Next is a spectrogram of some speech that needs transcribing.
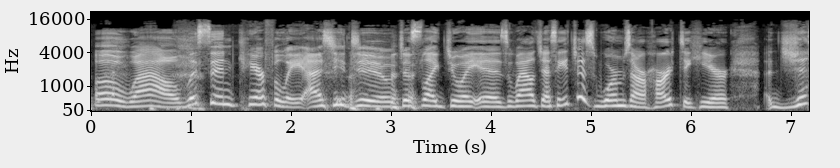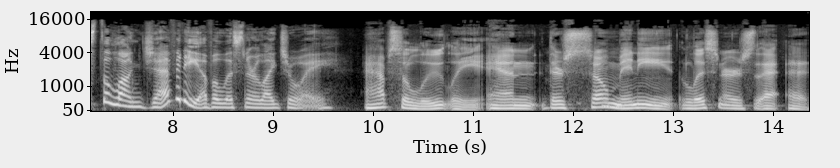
oh, wow. Listen carefully as you do, just like Joy is. Wow, Jesse, it just warms our heart to hear just the longevity of a listener like Joy. Absolutely, and there's so many listeners that uh,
